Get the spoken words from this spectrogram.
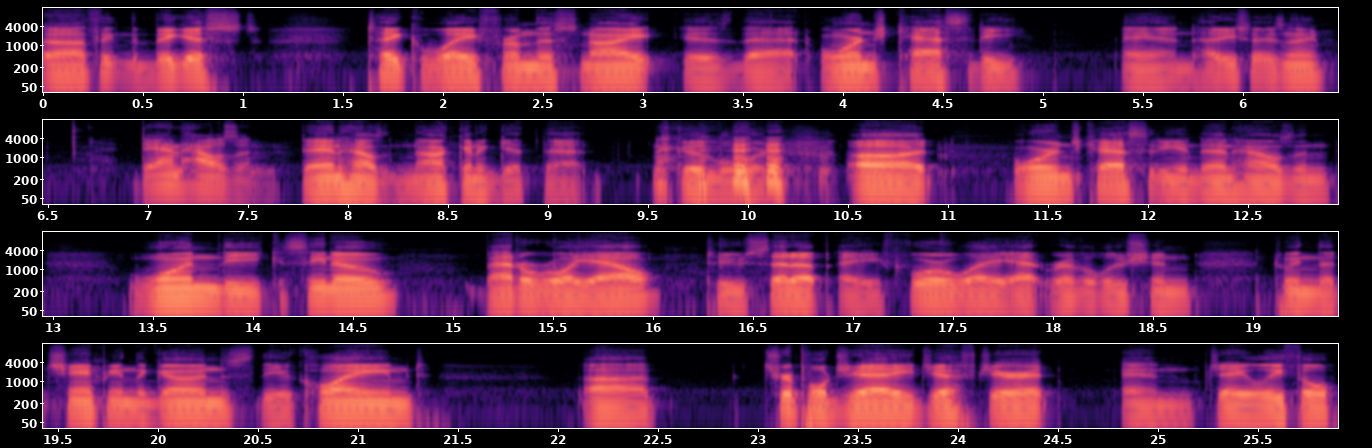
uh, I think the biggest takeaway from this night is that Orange Cassidy and how do you say his name? Danhausen. Danhausen not going to get that. Good lord. uh Orange Cassidy and Danhausen won the casino battle royale to set up a four-way at Revolution between the champion the Gunns, the acclaimed uh Triple J, Jeff Jarrett and Jay Lethal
